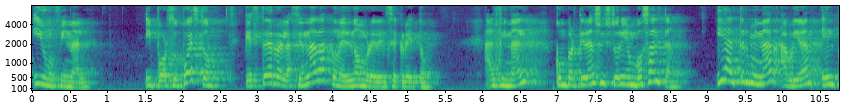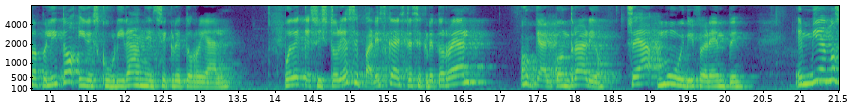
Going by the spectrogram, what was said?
y un final. Y por supuesto, que esté relacionada con el nombre del secreto. Al final, compartirán su historia en voz alta. Y al terminar, abrirán el papelito y descubrirán el secreto real. Puede que su historia se parezca a este secreto real, o que al contrario, sea muy diferente. Envíanos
